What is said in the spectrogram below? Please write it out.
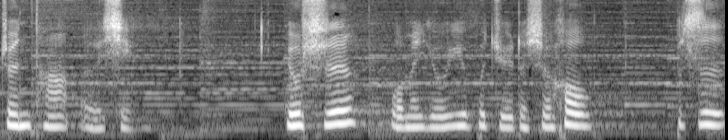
遵他而行。有时我们犹豫不决的时候，不知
